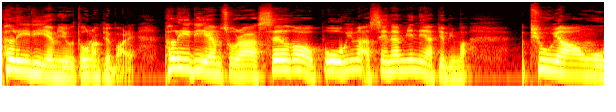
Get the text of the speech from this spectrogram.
palladium ကိုသုံးတာဖြစ်ပါတယ် palladium ဆိုတာ silver ကိုပို့ပြီးမှအစင်တန်းမြင့်နေတာဖြစ်ပြီးမှအဖြူရောင်ကို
